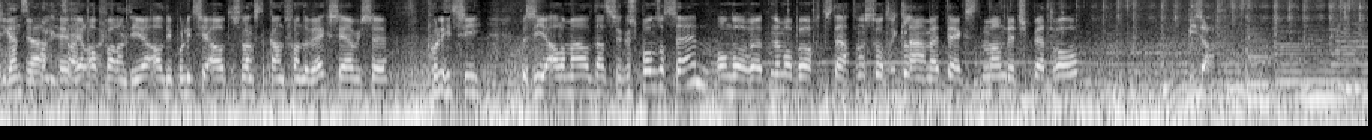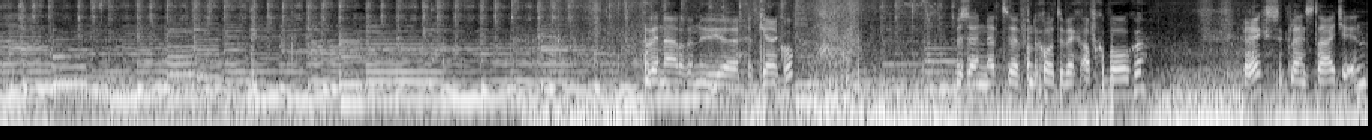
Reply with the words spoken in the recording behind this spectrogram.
Die ganzen ja, heel opvallend hier. Al die politieauto's langs de kant van de weg, Servische politie. Dan zie je allemaal dat ze gesponsord zijn. Onder het nummerbord staat een soort reclame tekst Mandic Petrol. Bizar. Wij naderen nu uh, het kerkhof. We zijn net uh, van de grote weg afgebogen. Rechts een klein straatje in.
